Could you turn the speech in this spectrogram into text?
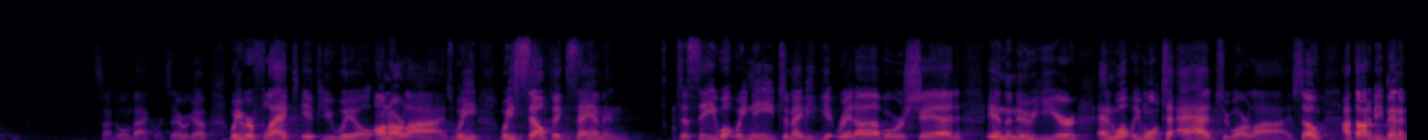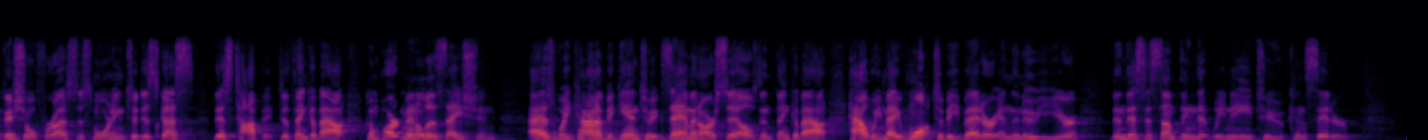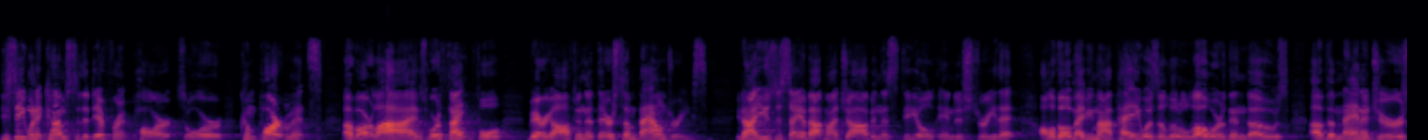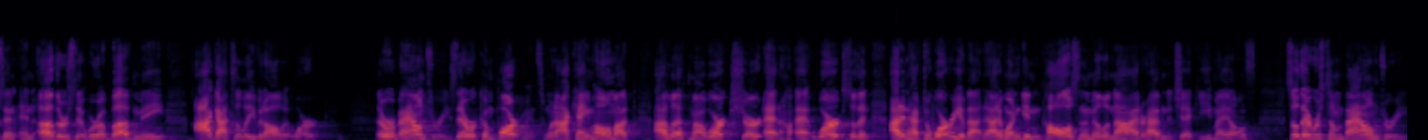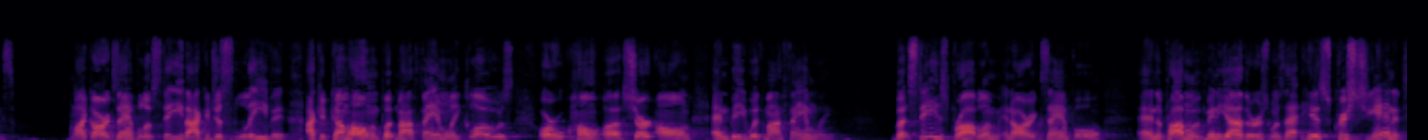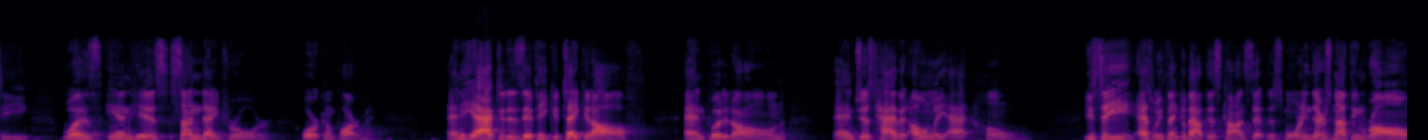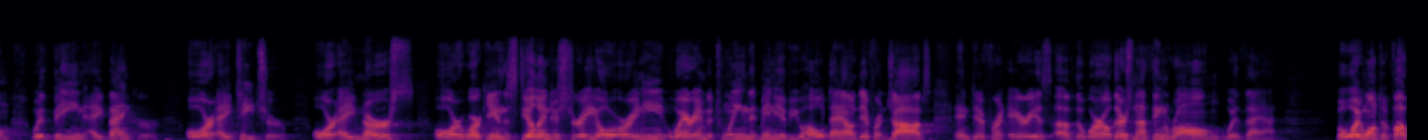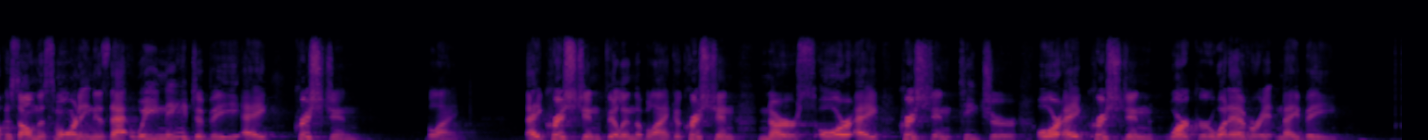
It's not going backwards. There we go. We reflect, if you will, on our lives. We, we self examine to see what we need to maybe get rid of or shed in the new year and what we want to add to our lives. So I thought it'd be beneficial for us this morning to discuss this topic, to think about compartmentalization. As we kind of begin to examine ourselves and think about how we may want to be better in the new year, then this is something that we need to consider. You see, when it comes to the different parts or compartments of our lives, we're thankful very often that there's some boundaries. You know, I used to say about my job in the steel industry that although maybe my pay was a little lower than those of the managers and, and others that were above me, I got to leave it all at work. There were boundaries, there were compartments. When I came home, I, I left my work shirt at, at work so that I didn't have to worry about it. I wasn't getting calls in the middle of the night or having to check emails. So there were some boundaries. Like our example of Steve, I could just leave it. I could come home and put my family clothes or home, uh, shirt on and be with my family. But Steve's problem in our example, and the problem of many others, was that his Christianity was in his Sunday drawer or compartment. And he acted as if he could take it off and put it on and just have it only at home. You see, as we think about this concept this morning, there's nothing wrong with being a banker or a teacher or a nurse or working in the steel industry or, or, anywhere in between that many of you hold down, different jobs in different areas of the world. There's nothing wrong with that. But what we want to focus on this morning is that we need to be a Christian blank. A Christian fill in the blank, a Christian nurse, or a Christian teacher, or a Christian worker, whatever it may be.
